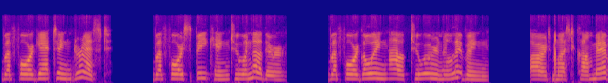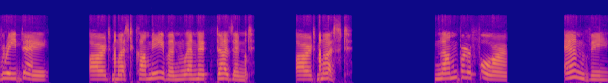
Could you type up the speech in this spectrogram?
Before getting dressed. Before speaking to another. Before going out to earn a living. Art must come every day. Art must come even when it doesn't. Art must. Number 4. Envy.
